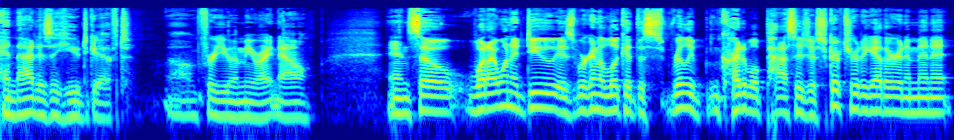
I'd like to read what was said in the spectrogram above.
And that is a huge gift um, for you and me right now. And so, what I want to do is we're going to look at this really incredible passage of scripture together in a minute.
